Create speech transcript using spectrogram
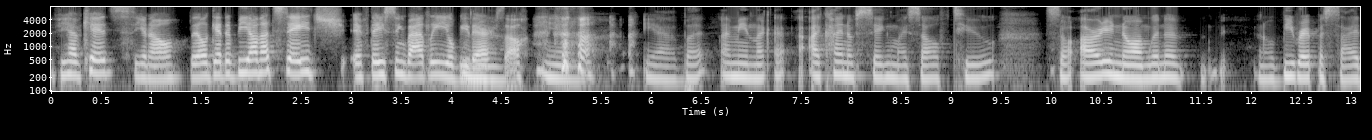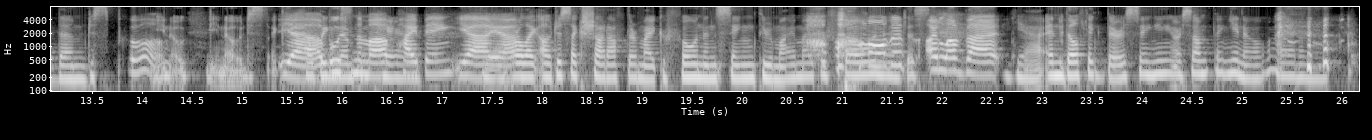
if you have kids, you know, they'll get to be on that stage. If they sing badly, you'll be there. Yeah. So, yeah yeah but i mean like I, I kind of sing myself too so i already know i'm gonna you know be right beside them just Cool. you know you know just like yeah, helping boosting them, up, prepare. hyping. Yeah, yeah. or like i'll just like shut off their microphone and sing through my microphone oh, and just I love that. yeah and they'll think they're singing or something you know i don't know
